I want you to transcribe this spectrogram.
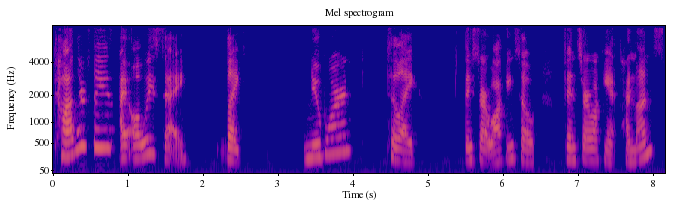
toddler phase i always say like newborn to like they start walking so finn started walking at 10 months.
